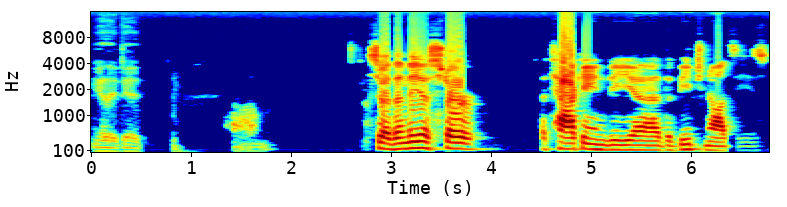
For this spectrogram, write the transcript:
yeah, they did. Um, so then they just start attacking the uh, the beach Nazis,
